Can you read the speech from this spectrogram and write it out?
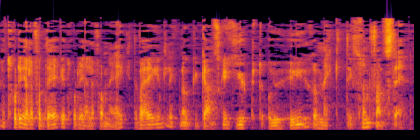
Jeg tror det gjelder for deg, jeg tror det gjelder for meg. Det var egentlig noe ganske djupt og uhyre mektig som fant sted.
